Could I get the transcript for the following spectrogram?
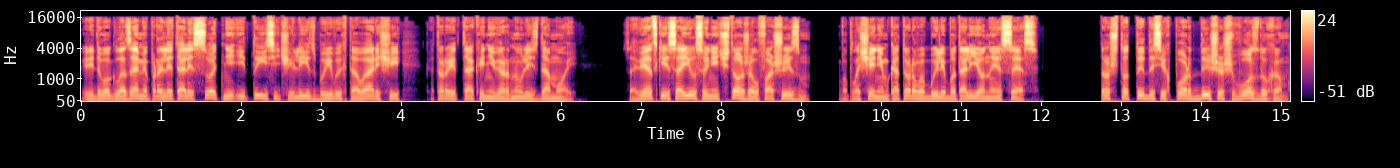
Перед его глазами пролетали сотни и тысячи лиц боевых товарищей, которые так и не вернулись домой. Советский Союз уничтожил фашизм, воплощением которого были батальоны СС. То, что ты до сих пор дышишь воздухом,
